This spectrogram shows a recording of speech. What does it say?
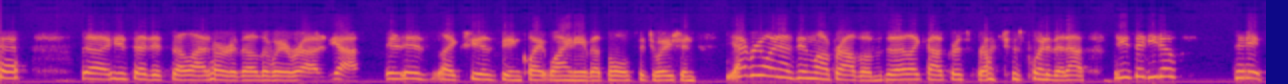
uh, he said it's a lot harder the other way around. Yeah, it is like she is being quite whiny about the whole situation everyone has in-law problems, and I like how Chris Rock just pointed that out. And he said, you know, they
